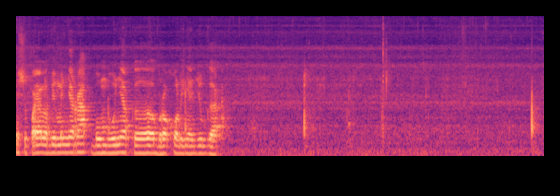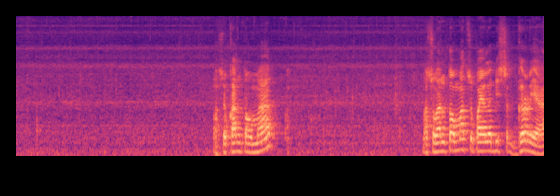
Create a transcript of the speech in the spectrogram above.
Ini supaya lebih menyerap bumbunya ke brokolinya juga. Masukkan tomat. Masukkan tomat supaya lebih seger ya.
